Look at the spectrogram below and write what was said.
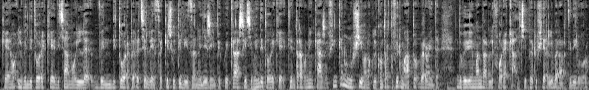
che è il venditore che è diciamo il venditore per eccellenza che si utilizza negli esempi, quei classici venditori che ti entravano in casa e finché non uscivano con il contratto firmato, veramente dovevi mandarli fuori a calci per riuscire a liberarti di loro.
